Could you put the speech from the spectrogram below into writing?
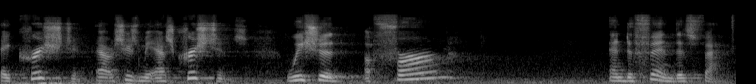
A christian uh, excuse me as christians we should affirm and defend this fact.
